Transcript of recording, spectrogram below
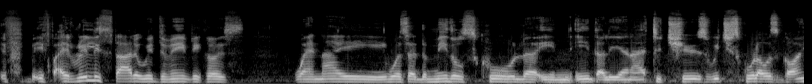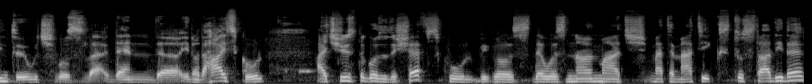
if if I really started with me because when I was at the middle school uh, in Italy and I had to choose which school I was going to, which was like then the you know the high school. I chose to go to the chef school because there was not much mathematics to study there,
